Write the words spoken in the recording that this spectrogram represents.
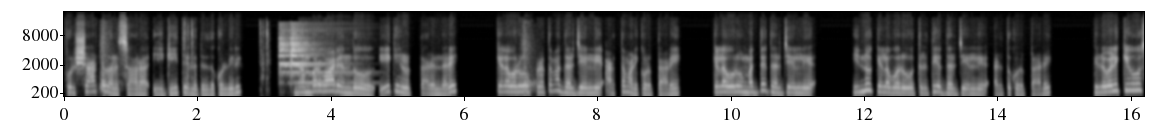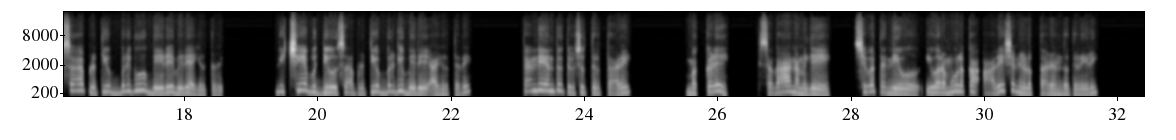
ಪುರುಷಾರ್ಥದ ಅನುಸಾರ ಈ ಗೀತೆಯನ್ನು ತಿಳಿದುಕೊಂಡಿರಿ ನಂಬರ್ ವಾರ್ ಎಂದು ಏಕೆ ಹೇಳುತ್ತಾರೆಂದರೆ, ಕೆಲವರು ಪ್ರಥಮ ದರ್ಜೆಯಲ್ಲಿ ಅರ್ಥ ಮಾಡಿಕೊಳ್ಳುತ್ತಾರೆ, ಕೆಲವರು ಮಧ್ಯ ದರ್ಜೆಯಲ್ಲಿ, ಇನ್ನು ಕೆಲವರು ತೃತೀಯ ದರ್ಜೆಯಲ್ಲಿ ಅರಿತುಕೊಳ್ಳುತ್ತಾರೆ. ತಿಳುವಳಿಕೆಯೂ ಸಹ ಪ್ರತಿಯೊಬ್ಬರಿಗೂ ಬೇರೆ ಬೇರೆ ಆಗಿರುತ್ತದೆ. ನಿಶ್ಚಯ ಬುದ್ಧಿಯೂ ಸಹ ಪ್ರತಿಯೊಬ್ಬರಿಗೂ ಬೇರೆ ಆಗಿರುತ್ತದೆ. ತಂದೆಯಂತೂ ತಿಳಿಸುತ್ತಿರುತ್ತಾರೆ. ಮಕ್ಕಳೇ, ಸದಾ ನಮಗೆ ಶಿವ ತಂದೆಯು ಇವರ ಮೂಲಕ ಆದೇಶ ನೀಡುತ್ತಾರೆ ಎಂದು ತಿಳಿಯಿರಿ.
